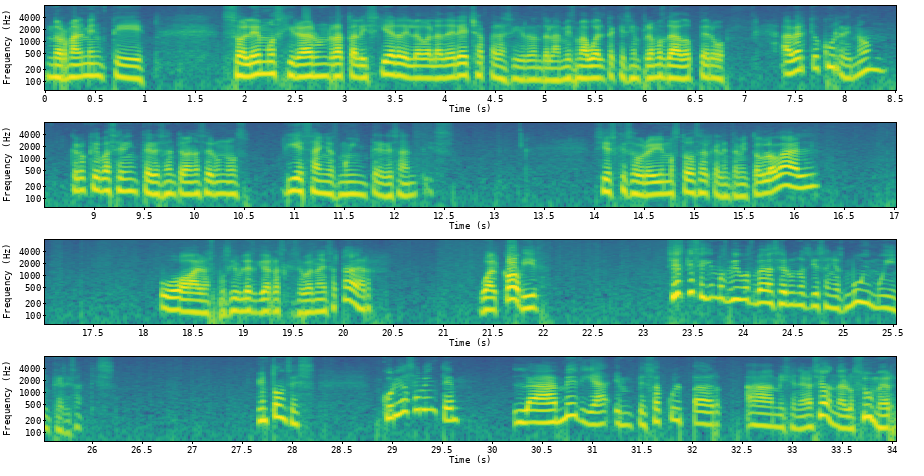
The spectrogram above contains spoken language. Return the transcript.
Normalmente solemos girar un rato a la izquierda y luego a la derecha para seguir dando la misma vuelta que siempre hemos dado, pero a ver qué ocurre, ¿no? Creo que va a ser interesante, van a ser unos 10 años muy interesantes. Si es que sobrevivimos todos al calentamiento global, o a las posibles guerras que se van a desatar, o al COVID. Si es que seguimos vivos, van a ser unos 10 años muy, muy interesantes. Entonces, curiosamente, la media empezó a culpar a mi generación, a los Sumer,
